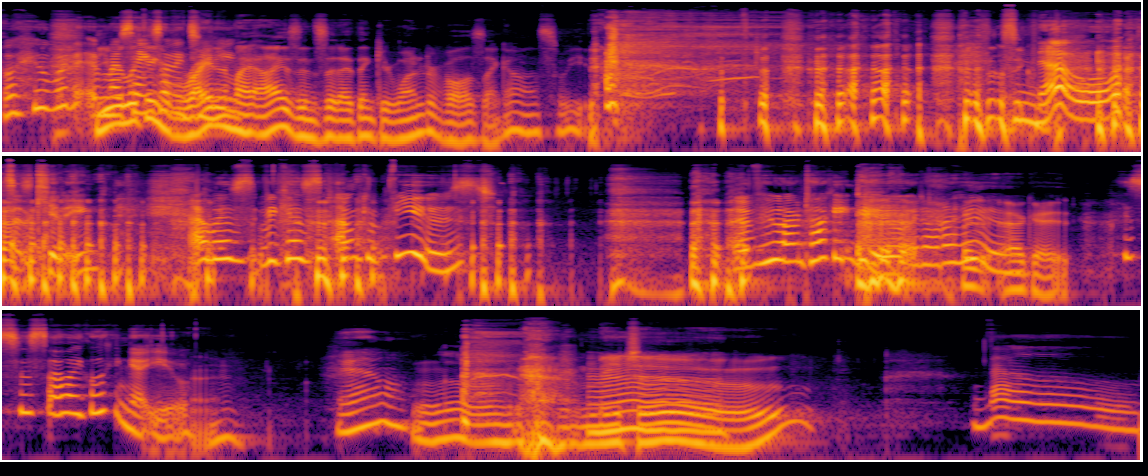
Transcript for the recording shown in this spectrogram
well, who would? Am you I were saying looking something right in my eyes and said, "I think you're wonderful." I was like, "Oh, that's sweet." No, just kidding. I was because I'm confused of who I'm talking to. I don't know who. okay. It's just I like looking at you. Yeah. Me too. No.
